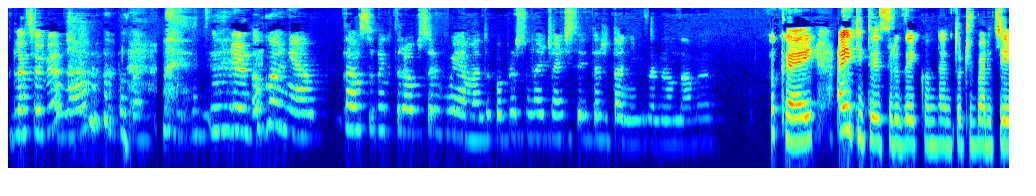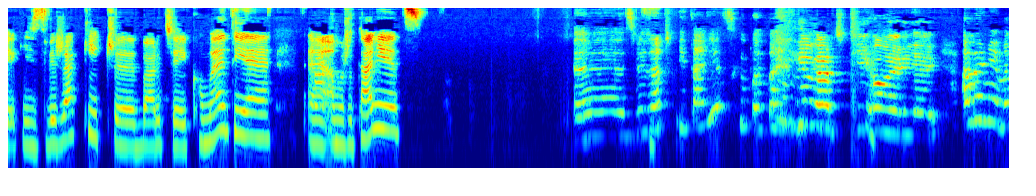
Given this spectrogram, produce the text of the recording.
Dla Ciebie? No, tak. Nie, Ogólnie te osoby, które obserwujemy, to po prostu najczęściej też do nich zaglądamy. Okej, a jaki to jest rodzaj kontentu? Czy bardziej jakieś zwierzaki, czy bardziej komedie, e, a może taniec? E, zwierzaczki taniec? Chyba tak. Zwierzaczki, ojej. Ale nie, no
